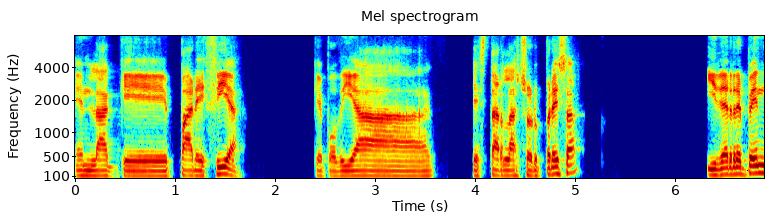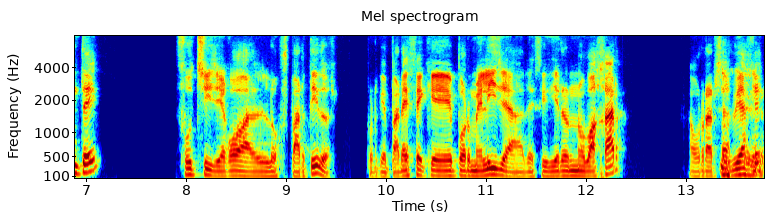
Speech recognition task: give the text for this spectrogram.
en la que parecía que podía estar la sorpresa y de repente Futsi llegó a los partidos, porque parece que por Melilla decidieron no bajar, ahorrarse el viaje.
